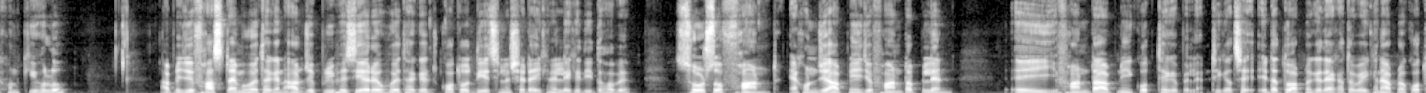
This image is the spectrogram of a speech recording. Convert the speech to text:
এখন কি হলো? আপনি যদি ফার্স্ট টাইম হয়ে থাকেন আর যদি প্রিভিয়াস ইয়ারে হয়ে থাকে কত দিয়েছিলেন সেটা এখানে লিখে দিতে হবে। সোর্স অফ ফান্ড এখন যে আপনি এই যে ফান্ডটা পেলেন, এই ফান্ডটা আপনি কোত্থেকে পেলেন, ঠিক আছে? এটা তো আপনাকে দেখাতে হবে। এখানে আপনার কত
